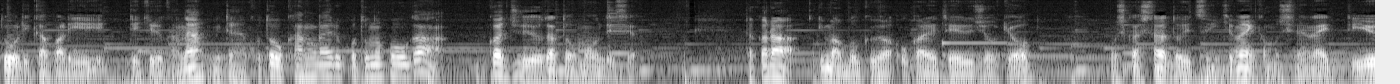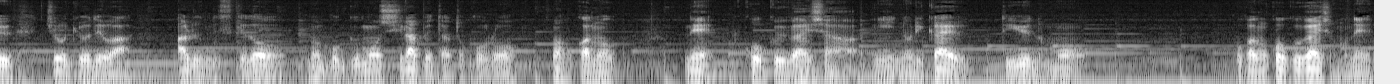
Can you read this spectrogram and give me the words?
どうリカバリーできるかなみたいなことを考えることの方が僕は重要だと思うんですよ。だから今僕が置かれている状況もしかしたらドイツに行けないかもしれないっていう状況ではあるんですけど、まあ、僕も調べたところ、まあ、他のね航空会社に乗り換えるっていうのも他の航空会社もね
